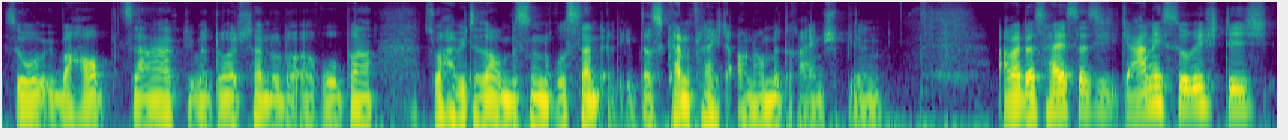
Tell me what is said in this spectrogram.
so überhaupt sagt über Deutschland oder Europa, so habe ich das auch ein bisschen in Russland erlebt. Das kann vielleicht auch noch mit reinspielen. Aber das heißt, dass ich gar nicht so richtig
